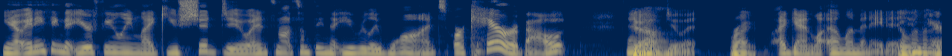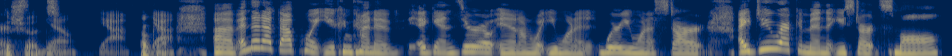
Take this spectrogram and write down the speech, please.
You know, anything that you're feeling like you should do and it's not something that you really want or care about, then yeah. don't do it. Right. Again, eliminate it. Eliminate the shoulds. You know. Yeah. Okay. Yeah. Um, and then at that point, you can kind of, again, zero in on what you want to, where you want to start. I do recommend that you start small,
